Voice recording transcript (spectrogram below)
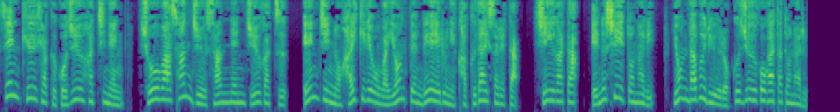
1958年、昭和33年10月、エンジンの排気量が 4.0L に拡大された C 型 NC となり、4W65 型となる。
